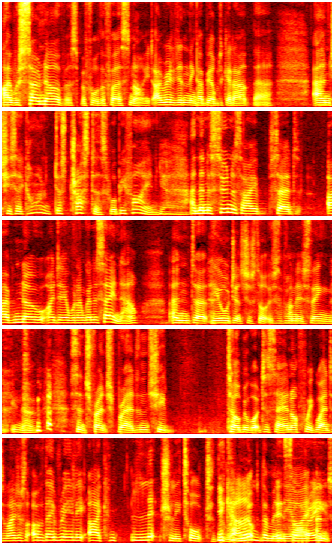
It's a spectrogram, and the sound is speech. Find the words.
I was so nervous before the first night. I really didn't think I'd be able to get out there. And she said, come on, just trust us, we'll be fine. Yeah. And then as soon as I said, I have no idea what I'm going to say now. And uh, the audience just thought it was the funniest thing, you know, since French bread. And she told me what to say, and off we went. And I just, oh, they really, I can literally talk to them. You and can. look them in it's the eye. right. and-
